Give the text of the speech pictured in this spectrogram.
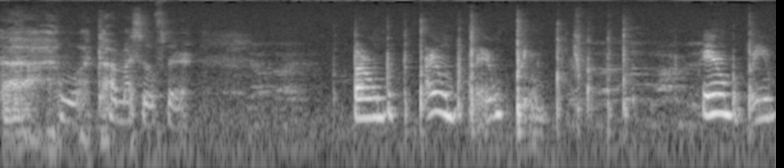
Uh, I caught myself there. Bam, bam, bam, bam, bam, bam,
